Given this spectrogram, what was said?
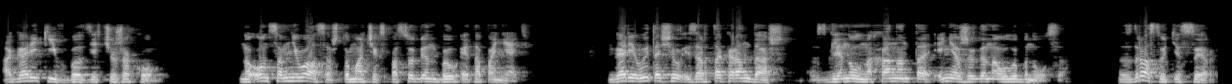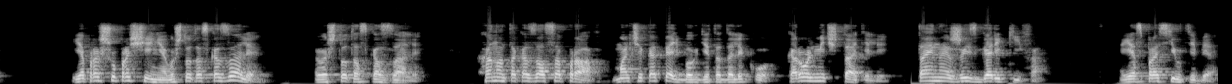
а Гарри Кив был здесь чужаком. Но он сомневался, что мальчик способен был это понять. Гарри вытащил изо рта карандаш, взглянул на Хананта и неожиданно улыбнулся. «Здравствуйте, сэр. Я прошу прощения, вы что-то сказали?» «Вы что-то сказали. Ханант оказался прав, мальчик опять был где-то далеко, король мечтателей, тайная жизнь Гарри Кифа. Я спросил тебя.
